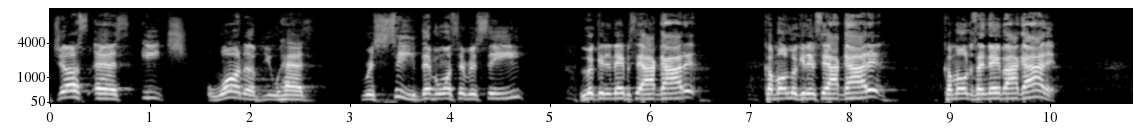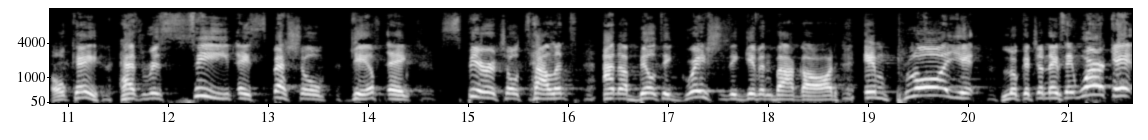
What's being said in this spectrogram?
Just as each one of you has received. Everyone say received. Look at the neighbor, say, I got it. Come on, look at him, say, I got it. Come on and say, neighbor, I got it. Okay, has received a special gift, a spiritual talent, and ability graciously given by God. Employ it. Look at your neighbor, say, work it.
